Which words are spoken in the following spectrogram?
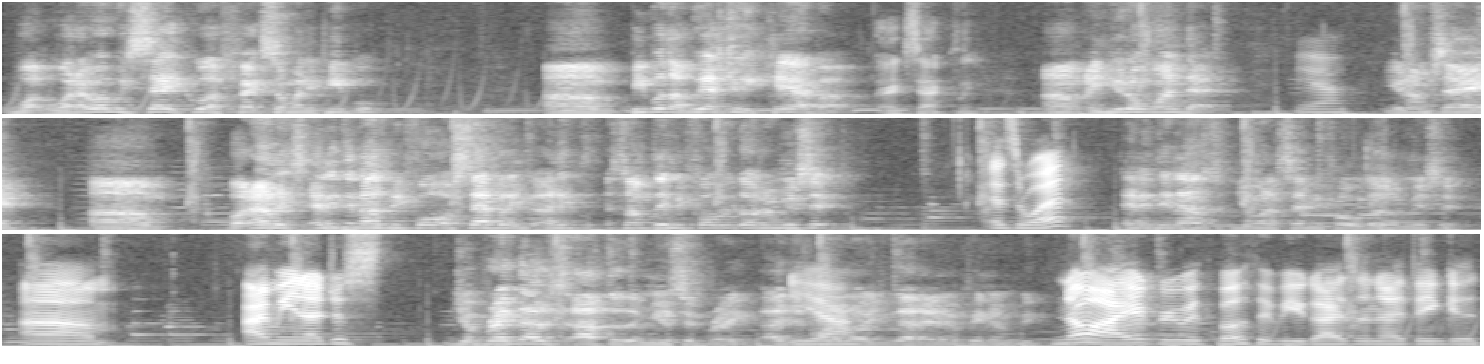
what, whatever we say could affect so many people. Um, people that we actually care about. Exactly. Um, and you don't want that. Yeah. You know what I'm saying? Um, but Alex, anything else before Stephanie? Any, something before we go to music? Is what? Anything else you want to say before we go to music? Um, I mean, I just Your breakdown is after the music break. I just Yeah. want to know you got any opinion. no, I agree with both of you guys, and I think it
